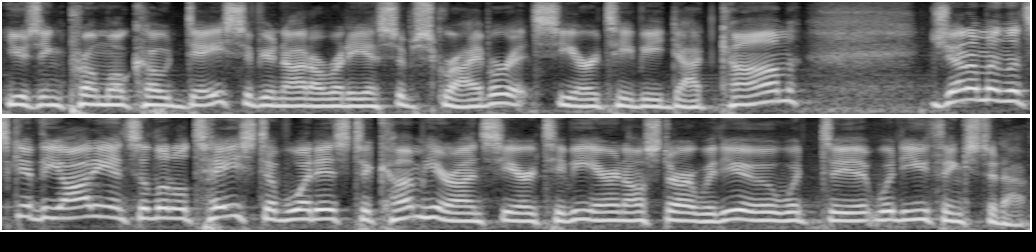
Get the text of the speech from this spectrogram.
using promo code DEACE if you're not already a subscriber at CRTV.com. Gentlemen, let's give the audience a little taste of what is to come here on CRTV. Aaron, I'll start with you. What, uh, what do you think stood out?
